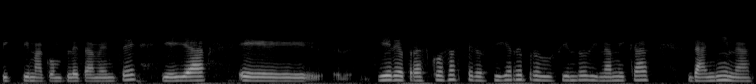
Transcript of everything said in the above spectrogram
víctima completamente, y ella eh, quiere otras cosas, pero sigue reproduciendo dinámicas dañinas,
